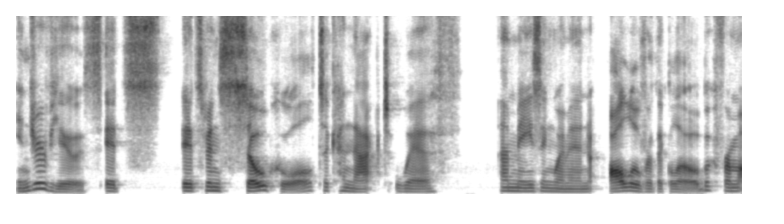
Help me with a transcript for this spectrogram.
interviews. It's it's been so cool to connect with amazing women all over the globe from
